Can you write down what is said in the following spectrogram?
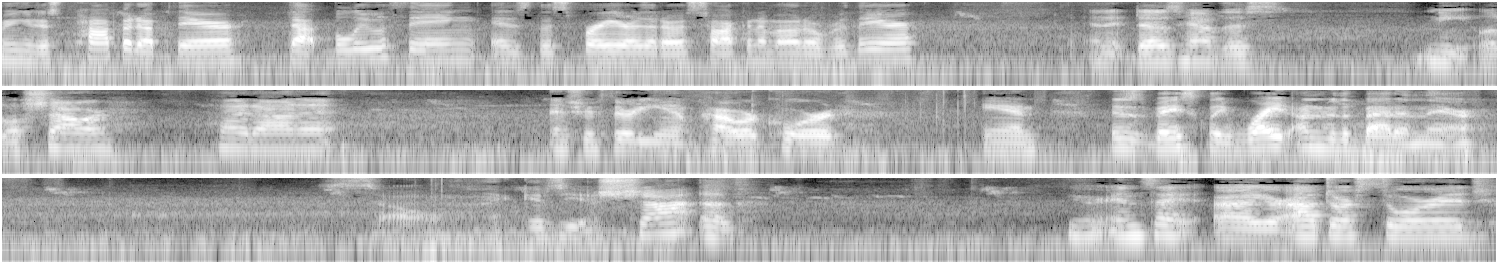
We can just pop it up there. That blue thing is the sprayer that I was talking about over there. And it does have this neat little shower head on it. It's your 30 amp power cord. And this is basically right under the bed in there. So that gives you a shot of your inside, uh, your outdoor storage.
